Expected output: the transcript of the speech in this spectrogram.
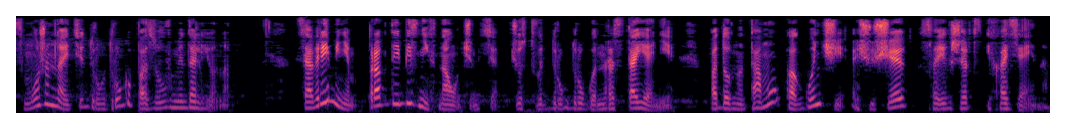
сможем найти друг друга по зову медальона. Со временем, правда, и без них научимся чувствовать друг друга на расстоянии, подобно тому, как гончие ощущают своих жертв и хозяина.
